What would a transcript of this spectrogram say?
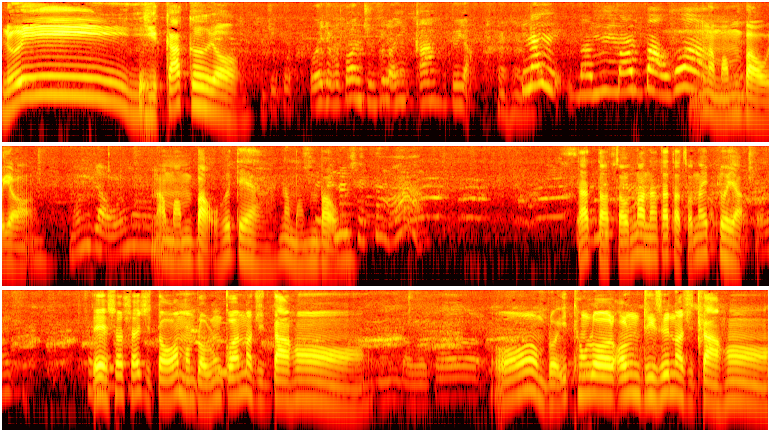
Núi gì cá cơ rồi quay cho con con chú lại những cam tôi dọc nó mắm mắm bầu quá nó mắm bầu giờ nó mắm bầu hết tiệt nó mắm nó tỏ. Ta tỏ cháu nó nó ta tỏ cháu này plui à để sao sẽ chỉ to mắm bầu luôn con nó chỉ ta ho ồ rồi ít thông lo ông đi dưới nó chỉ ta ho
